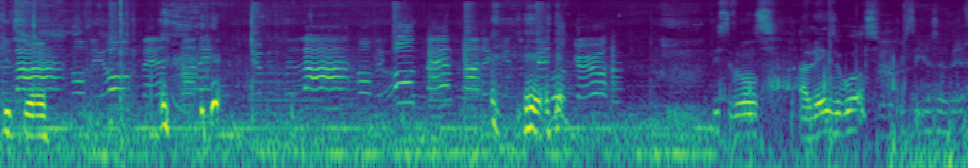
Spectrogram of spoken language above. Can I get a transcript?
Kids, uh... is voor ons alleen zo goed was. Is die gereserveerd?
